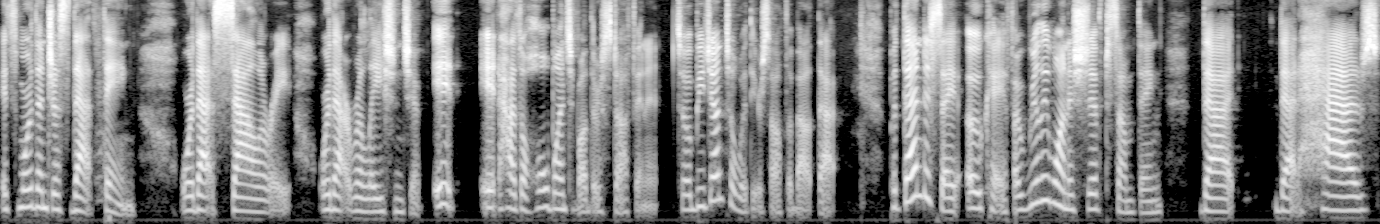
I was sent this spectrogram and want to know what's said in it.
It's more than just that thing, or that salary, or that relationship. It it has a whole bunch of other stuff in it. So be gentle with yourself about that. But then to say, okay, if I really want to shift something that that has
